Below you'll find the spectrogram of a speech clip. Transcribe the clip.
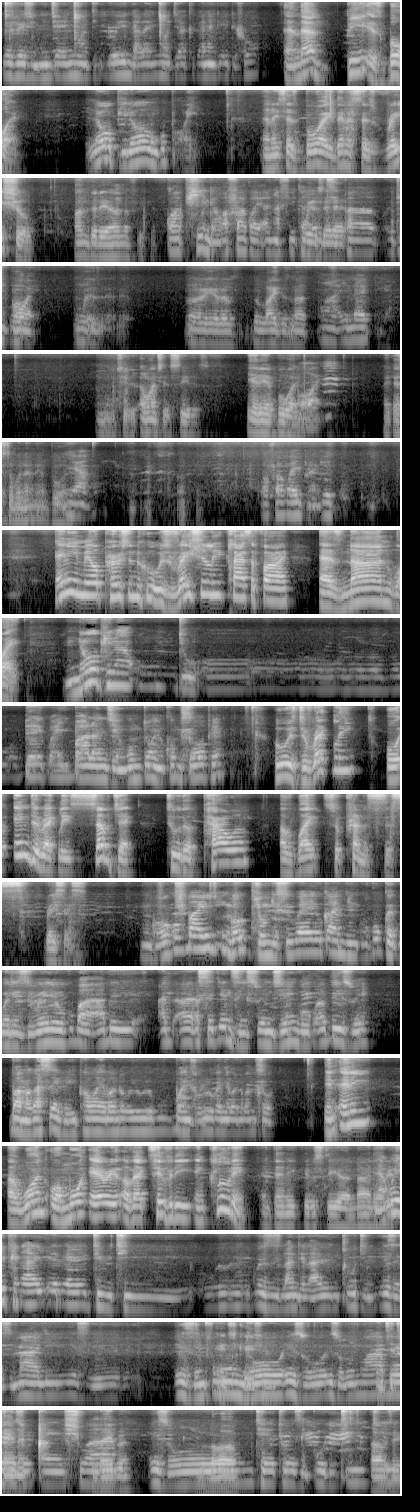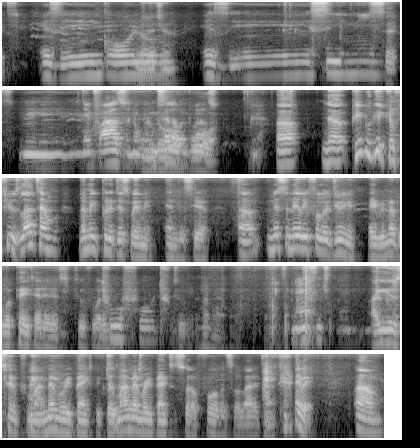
kwiversion intsha yencwadi yoyindala incwadi yakhe ka-1984 and that b is boy. Lowo bhi lowo ngubhoy and he says boy then it says racial under the unafrican kwaphinda wafakwa i-anafika Where is that ethi at? phaa ethi boy. Where is that at? oh yeah the, the light is not Ah, i like I want, you to, I want you to see this. Yeah there boy. Boy. Like that's the one in there? Boy. Yeah. Wafakwa ibraketi any male person who is racially classified as non-white. Nophi na umntu obekwa ibala njengomntu ongekho mhlophe. Who is directly or indirectly subject to the power of white supremacists. Racists ngokujongisiweyo okanye ukuba abe a- a- asetyenziswe njengoku abizwe uba makaseve yabantu yokubandlululo okanye abantu abamhlophe. In any uh, one or more area of activity including and then he gives the uh, nine areas nakweyiphi na i-area ye-activity eh, kwezi zilandelayo including ezezimali eze- ezemfundo Education. ezo- ezolonwabo Entertainment. ezoqeshwa labor ezomthetho ezepolitiki ezenkolo ezesini mm, nemfazwe nokulungisela or kwemfazwe now people get confused a lot of time let me put it this way let me end this here uh, mr neely fuller jr hey remember what page that is 242 242 remember that. 960 I used him for my memory banks because my memory banks are sort of full, and so a lot of times. Anyway, um,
